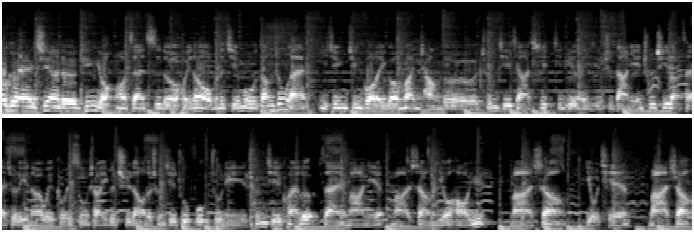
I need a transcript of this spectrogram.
Hello，各位亲爱的听友啊，再次的回到我们的节目当中来。已经经过了一个漫长的春节假期，今天呢已经是大年初七了，在这里呢为各位送上一个迟到的春节祝福，祝你春节快乐，在马年马上有好运，马上有钱，马上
